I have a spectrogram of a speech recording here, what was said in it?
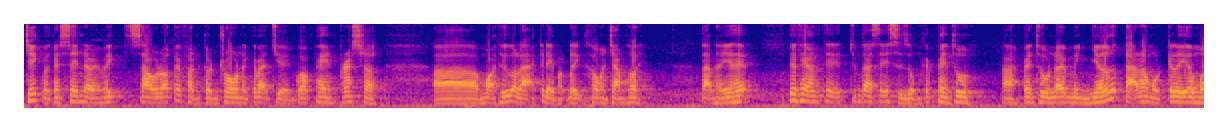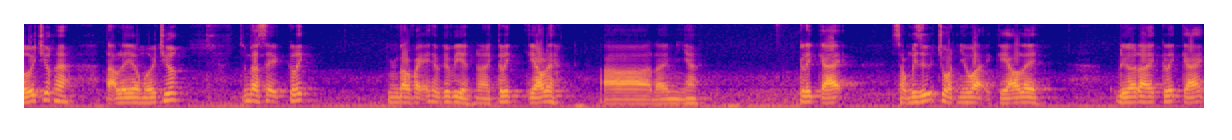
Check vào cái shape dynamic sau đó cái phần control này các bạn chuyển qua pen pressure. Uh, mọi thứ còn lại cứ để mặc định 0% thôi. Tạm thời như thế tiếp theo thì chúng ta sẽ sử dụng cái pen tool. À, pen tool đây mình nhớ tạo ra một cái layer mới trước ha. Tạo layer mới trước. Chúng ta sẽ click chúng ta vẽ theo cái viền. Này click kéo lên. À, đây mình nha click cái. Xong cái giữ chuột như vậy kéo lên. Đưa đây click cái.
